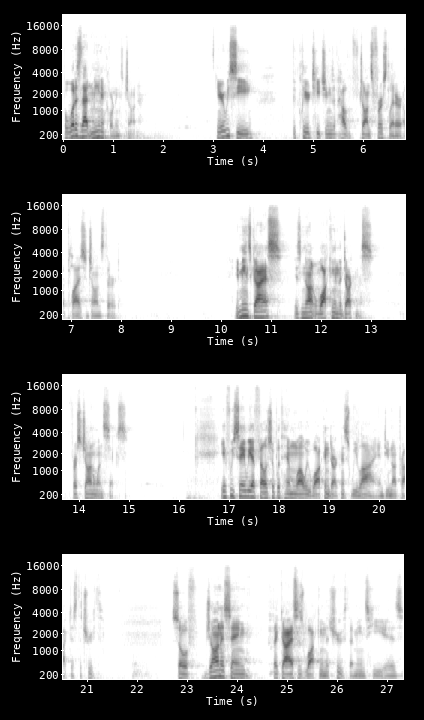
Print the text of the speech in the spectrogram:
But what does that mean according to John? Here we see the clear teachings of how John's first letter applies to John's third. It means Gaius is not walking in the darkness. 1 John 1 6. If we say we have fellowship with him while we walk in darkness, we lie and do not practice the truth. So if John is saying that Gaius is walking in the truth, that means he is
